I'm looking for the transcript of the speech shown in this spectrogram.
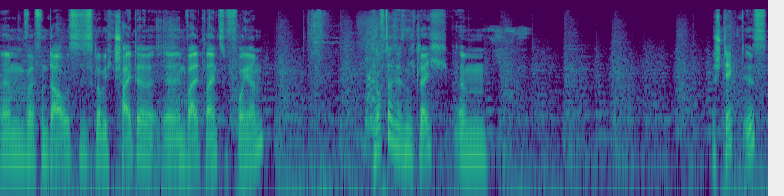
Ähm, weil von da aus ist es, glaube ich, gescheiter, äh, in den Wald rein zu feuern. Ich hoffe, dass jetzt nicht gleich ähm, versteckt ist.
